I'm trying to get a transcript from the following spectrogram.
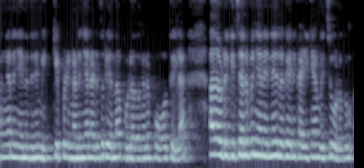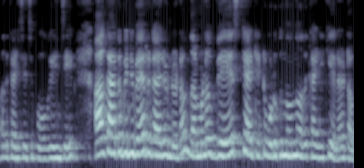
അങ്ങനെ ഞാൻ ഇതിനെ മിക്കപ്പോഴും കണ്ട് ഞാൻ അടുത്തൊരു എന്നാൽ പോലും അതങ്ങനെ പോകത്തില്ല. അത് അവിടേക്ക് ചിലപ്പോൾ ഞാൻ എന്നതിലൊക്കെ അതിന് കഴിക്കാൻ വെച്ച് കൊടുക്കും. അത് കഴിച്ച് വെച്ച് പോവുകയും ചെയ്യും. ആ കാക്ക പിന്നെ വേറൊരു കാര്യമുണ്ട് കേട്ടോ. നമ്മൾ വേസ്റ്റ് ആയിട്ട് ഇട്ട് കൊടുക്കുന്നൊന്നും അത് കഴിക്കില്ല കേട്ടോ.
